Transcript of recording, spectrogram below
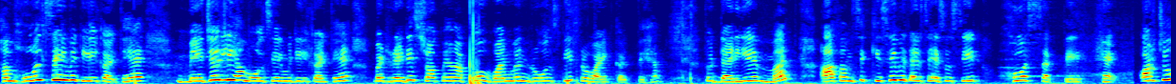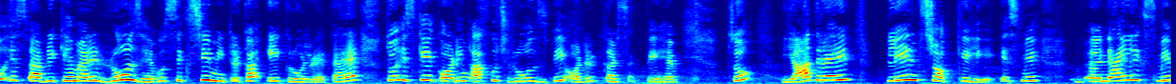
हम होलसेल में डील करते हैं। मेजरली हम होलसेल में डील करते हैं। बट रेडी स्टॉक में हम आपको वन वन रोल्स भी प्रोवाइड करते हैं। तो डरिए मत। आप हमसे किसी भी तरह से एसोसिएट हो सकते हैं। और जो इस फैब्रिक के हमारे रोल्स है वो 60 मीटर का एक रोल रहता है तो इसके अकॉर्डिंग आप कुछ रोल्स भी ऑर्डर कर सकते हैं। सो so, याद रहे प्लेन स्टॉक के लिए इसमें नाइलेक्स में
